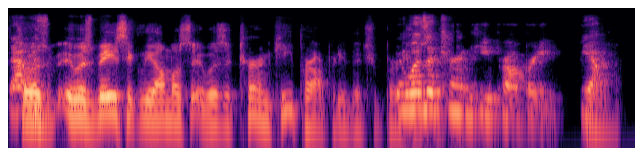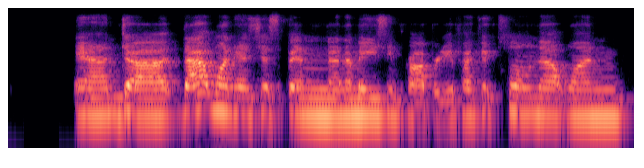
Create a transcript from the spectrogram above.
that So was was, it was basically almost it was a turnkey property that you purchased. it was a turnkey property. Yeah. And uh, that one has just been an amazing property. If I could clone that one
